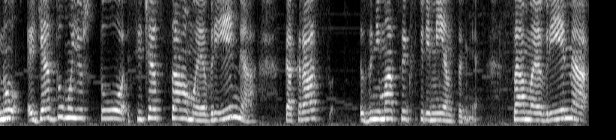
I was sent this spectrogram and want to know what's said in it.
Ну, я думаю, что сейчас самое время как раз заниматься экспериментами. Самое время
